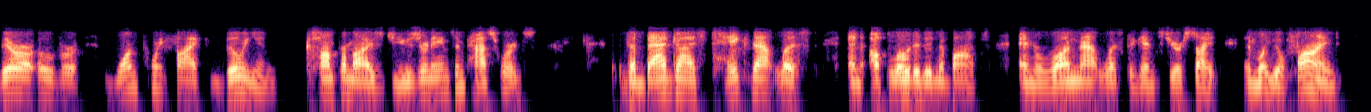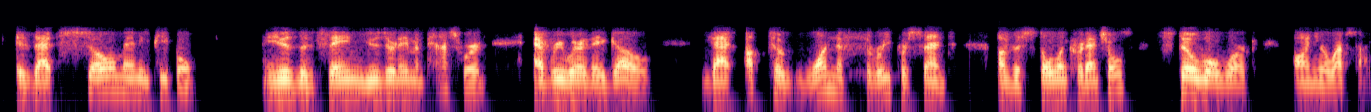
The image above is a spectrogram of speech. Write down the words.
There are over 1.5 billion compromised usernames and passwords. The bad guys take that list and upload it into bots and run that list against your site. And what you'll find is that so many people use the same username and password everywhere they go that up to 1 to 3% of the stolen credentials still will work on your website.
